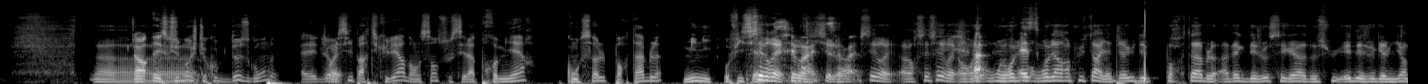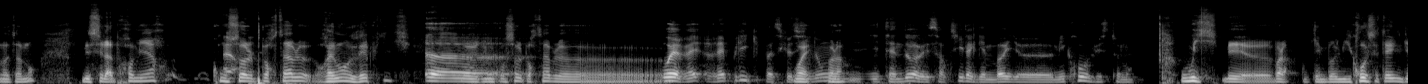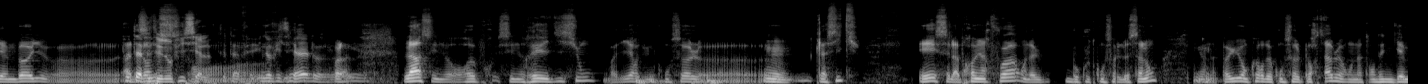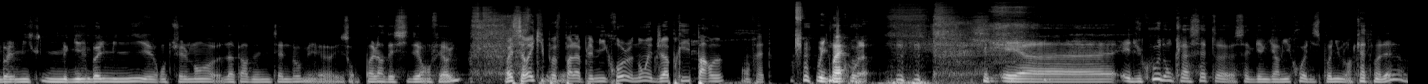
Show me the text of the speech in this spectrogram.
Euh, Alors, excuse-moi, je te coupe deux secondes. Elle est déjà ouais. aussi particulière dans le sens où c'est la première console portable mini officielle. C'est vrai, C'est vrai, officiel, c'est vrai. c'est vrai. Alors c'est c'est vrai. Alors, Ah, on, on reviendra plus tard. Il y a déjà eu des portables avec des jeux Sega dessus et des jeux Game Gear notamment, mais c'est la première console portable vraiment réplique euh, d'une console portable. euh, Ouais, ré- réplique, parce que Ouais, sinon, voilà. Nintendo avait sorti la Game Boy euh, Micro, justement. Oui, mais euh, voilà, Game Boy Micro, c'était une Game Boy. euh, Tout à fait. Advance C'était une officielle. en- Tout à fait. Une officielle. euh, voilà. oui. Là, c'est une, repr- une réédition, on va dire, d'une console euh, Mm. classique. Et c'est la première fois, on a eu beaucoup de consoles de salon, mais on n'a pas eu encore de console portable. On attendait une Game Boy, Mi- une Game Boy Mini éventuellement euh, de la part de Nintendo, mais euh, ils n'ont pas l'air décidé à en faire une. Ouais, c'est vrai qu'ils peuvent pas l'appeler micro, le nom est déjà pris par eux, en fait. Oui, Ouais. voilà. et, euh, et du coup, donc là, cette, cette Game Gear Micro est disponible en quatre modèles.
